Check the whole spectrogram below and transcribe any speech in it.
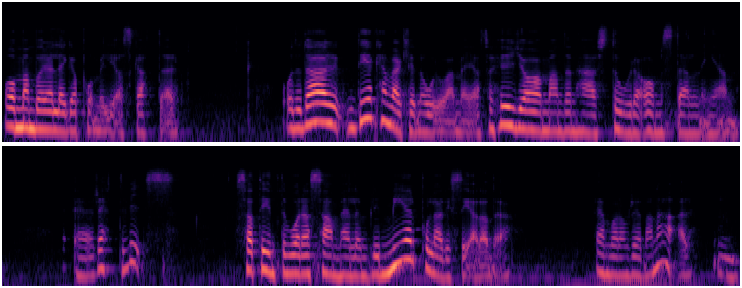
om man börjar lägga på miljöskatter. Och det, där, det kan verkligen oroa mig. Alltså hur gör man den här stora omställningen eh, rättvis? Så att inte våra samhällen blir mer polariserade än vad de redan är. Mm.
